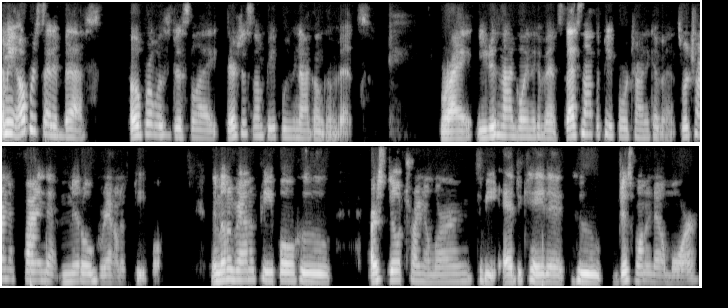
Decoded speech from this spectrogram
I mean, Oprah said it best. Oprah was just like, there's just some people you're not going to convince, right? You're just not going to convince. That's not the people we're trying to convince. We're trying to find that middle ground of people, the middle ground of people who are still trying to learn, to be educated, who just want to know more.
